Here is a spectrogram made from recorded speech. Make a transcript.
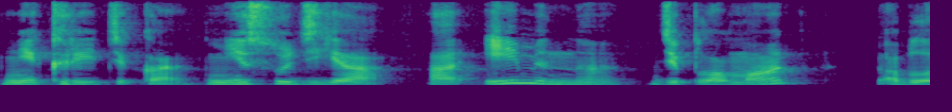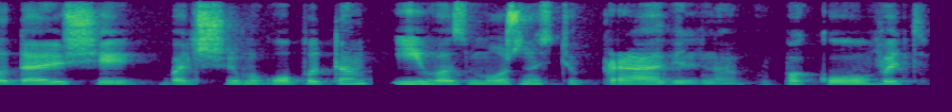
не критика, не судья, а именно дипломат, обладающий большим опытом и возможностью правильно упаковывать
